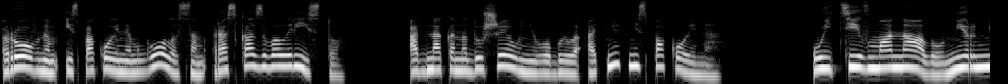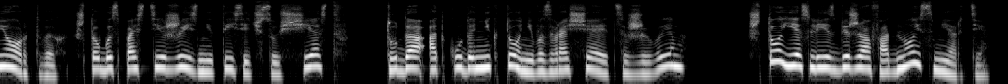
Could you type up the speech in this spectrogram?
ровным и спокойным голосом рассказывал Ристо, однако на душе у него было отнюдь неспокойно. Уйти в Маналу, мир мертвых, чтобы спасти жизни тысяч существ, туда, откуда никто не возвращается живым, что, если, избежав одной смерти,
